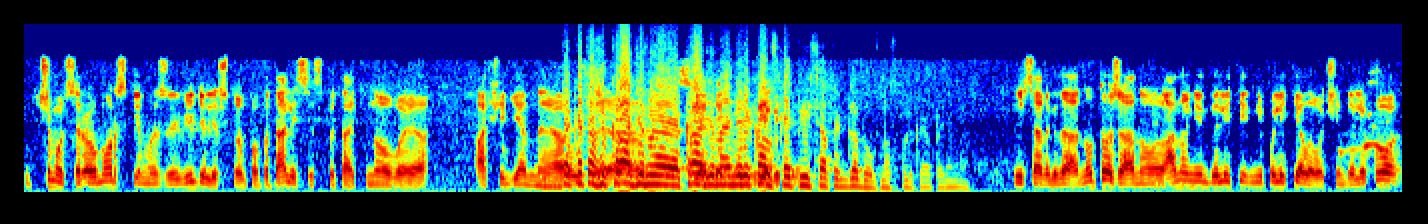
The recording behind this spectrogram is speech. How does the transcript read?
Почему в Североморске мы же видели, что попытались испытать новое офигенное Так оружие, это же краденое, краденое американское 50-х годов, насколько я понимаю. 50-х, да. Ну тоже оно, оно не, долете, не полетело очень далеко,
